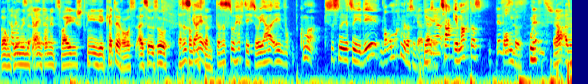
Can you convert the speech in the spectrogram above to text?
warum Kann bringen wir nicht einfach eine zweistringige Kette raus? Also so. Das ist geil. Dann. Das ist so heftig. So, ja, ey, guck mal, das ist jetzt eine Idee, warum machen wir das nicht einfach? Ja. So, zack, ihr macht das, das Bombe. Ist, Und- das ist schön. ja, also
